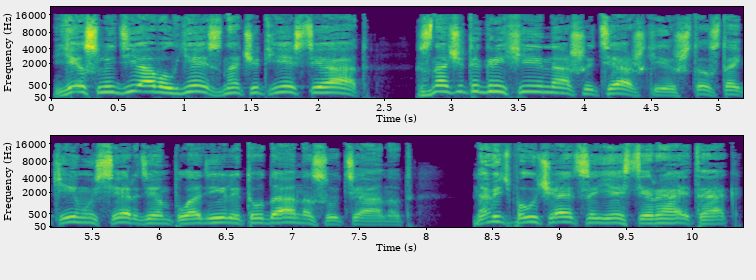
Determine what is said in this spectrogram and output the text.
Если дьявол есть, значит, есть и ад. Значит, и грехи наши тяжкие, что с таким усердием плодили, туда нас утянут. Но ведь, получается, есть и рай, так?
